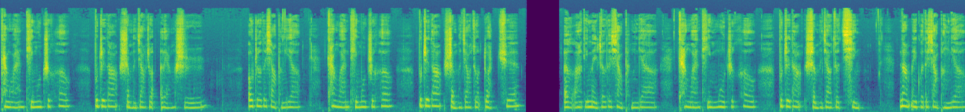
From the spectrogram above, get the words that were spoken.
看完题目之后，不知道什么叫做粮食；欧洲的小朋友看完题目之后，不知道什么叫做短缺；而拉丁美洲的小朋友看完题目之后，不知道什么叫做请。那美国的小朋友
